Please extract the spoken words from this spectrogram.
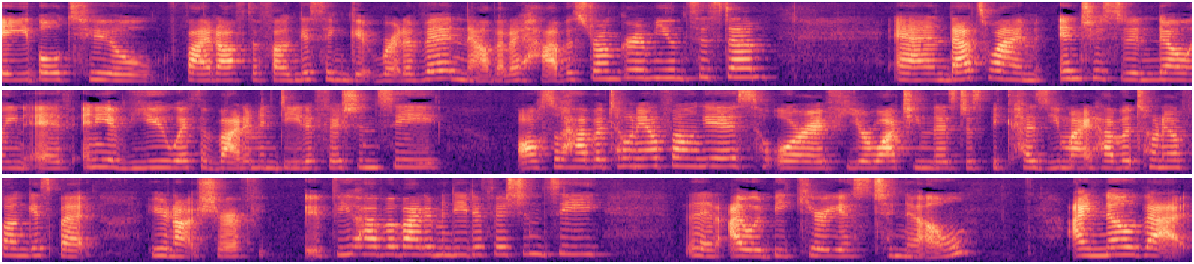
able to fight off the fungus and get rid of it now that I have a stronger immune system. And that's why I'm interested in knowing if any of you with a vitamin D deficiency also have a toenail fungus or if you're watching this just because you might have a toenail fungus but you're not sure if if you have a vitamin D deficiency, then I would be curious to know. I know that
